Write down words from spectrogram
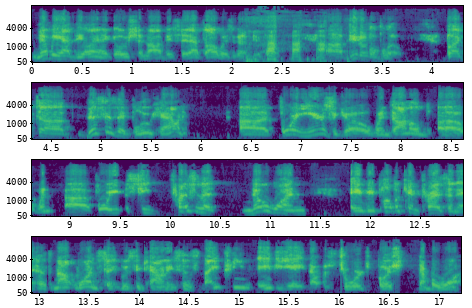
then we have the Atlantic Ocean, obviously. That's always going to be blue. uh, beautiful blue. But uh, this is a blue county. Uh, four years ago, when Donald, uh, when uh, four, see, President, no one, a Republican president has not won St. Lucie County since 1988. That was George Bush number one.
